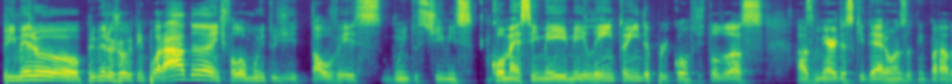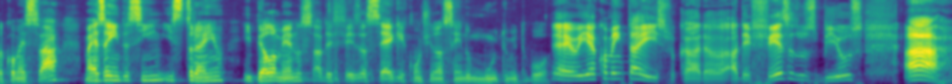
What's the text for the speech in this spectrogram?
primeiro, primeiro jogo da temporada, a gente falou muito de talvez muitos times comecem meio, meio lento ainda por conta de todas as as merdas que deram antes da temporada começar, mas ainda assim estranho e pelo menos a defesa segue e continua sendo muito, muito boa. É, eu ia comentar isso, cara. A defesa dos Bills, ah,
